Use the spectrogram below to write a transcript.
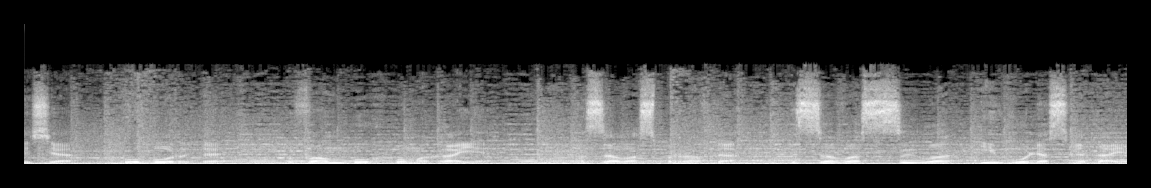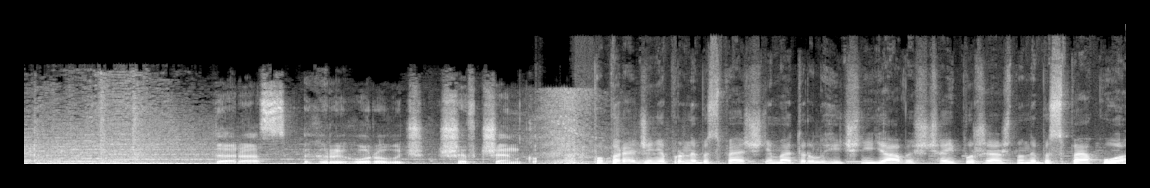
Борітеся, поборете, вам Бог помагає. За вас правда, за вас сила і воля святая. Тарас Григорович Шевченко. Попередження про небезпечні метеорологічні явища і пожежну небезпеку.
